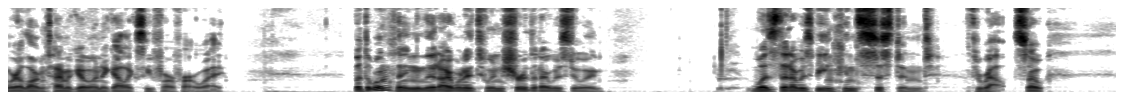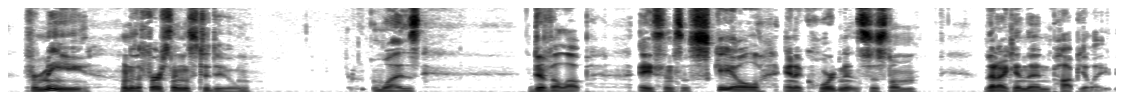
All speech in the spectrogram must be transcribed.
we're a long time ago in a galaxy far, far away. But the one thing that I wanted to ensure that I was doing was that I was being consistent throughout. So for me, one of the first things to do was develop a sense of scale and a coordinate system that I can then populate.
